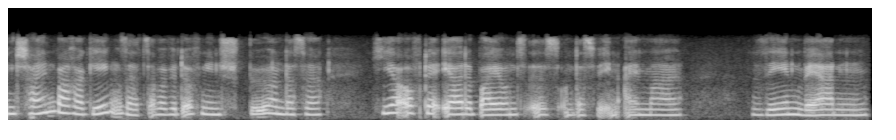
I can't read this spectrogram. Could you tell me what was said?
ein scheinbarer Gegensatz, aber wir dürfen ihn spüren, dass er hier auf der Erde bei uns ist und dass wir ihn einmal sehen werden,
